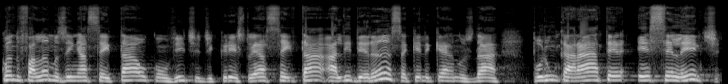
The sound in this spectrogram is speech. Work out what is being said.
Quando falamos em aceitar o convite de Cristo, é aceitar a liderança que Ele quer nos dar por um caráter excelente,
